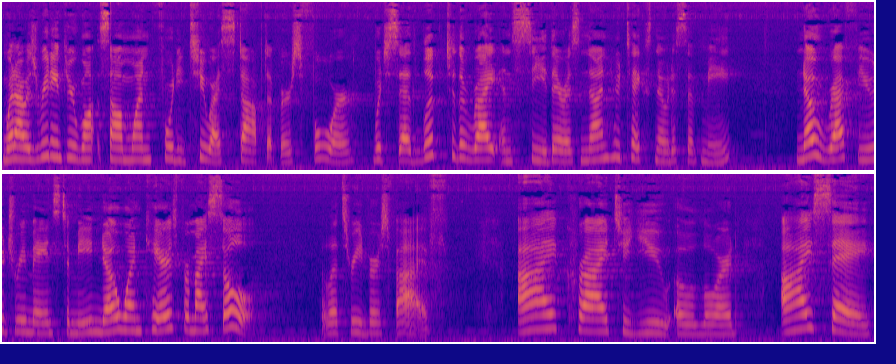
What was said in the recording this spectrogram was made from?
When I was reading through Psalm 142, I stopped at verse 4, which said, Look to the right and see, there is none who takes notice of me. No refuge remains to me, no one cares for my soul. But let's read verse 5. I cry to you, O Lord. I say,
